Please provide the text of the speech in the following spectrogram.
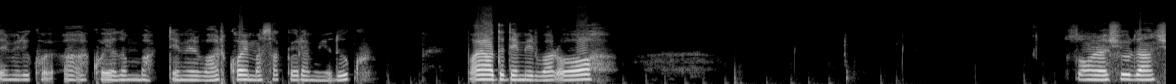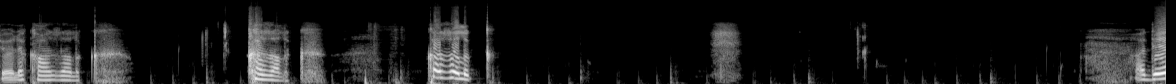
demiri koy Aa, koyalım bak demir var. Koymasak göremiyorduk. Bayağı da demir var. Oh. Sonra şuradan şöyle kazalık. Kazalık. Kazalık. Hadi.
